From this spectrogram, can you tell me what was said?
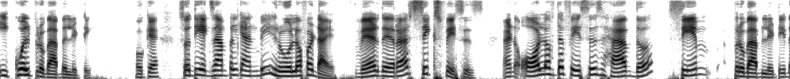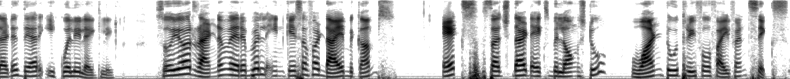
equal probability okay? So the example can be roll of a die where there are six faces and all of the faces have the same probability that is they are equally likely. So your random variable in case of a die becomes x such that x belongs to 1, 2, 3, 4, 5 and 6.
